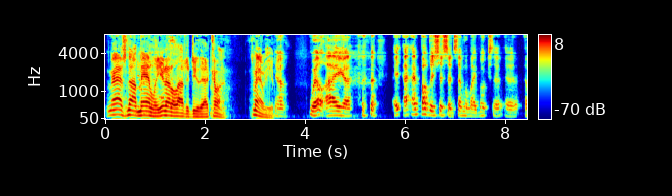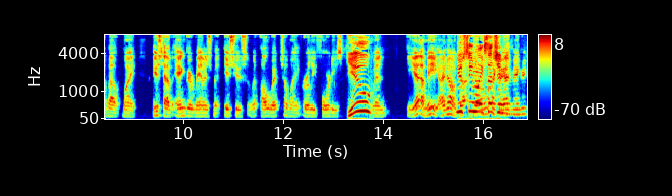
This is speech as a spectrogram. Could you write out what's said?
That's not you know, manly. You're not allowed to do that. Come on. What's the matter with you? Yeah. Well, I, uh, I, I published this in some of my books uh, uh, about my. I used to have anger management issues all the way up till my early 40s. You? When yeah, me. I know. You seem like such like a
